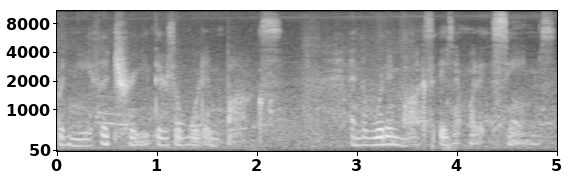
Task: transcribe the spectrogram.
beneath a tree there's a wooden box, and the wooden box isn't what it seems.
